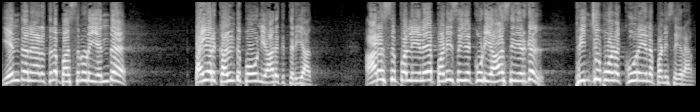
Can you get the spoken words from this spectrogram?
எந்த நேரத்தில் பஸ்ஸினுடைய எந்த டயர் கழுண்டு போகும் யாருக்கு தெரியாது. அரசு பள்ளியிலே பணி செய்யக்கூடிய ஆசிரியர்கள் பிஞ்சு போன கூரையில பணி செய்யறாங்க.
